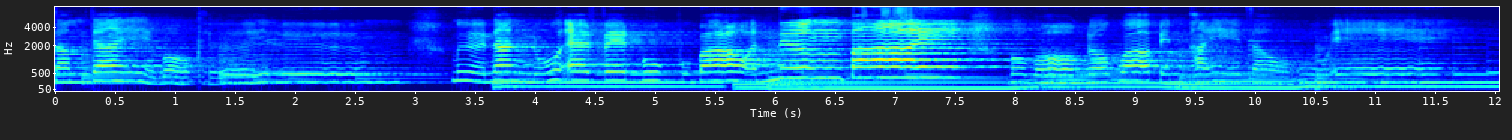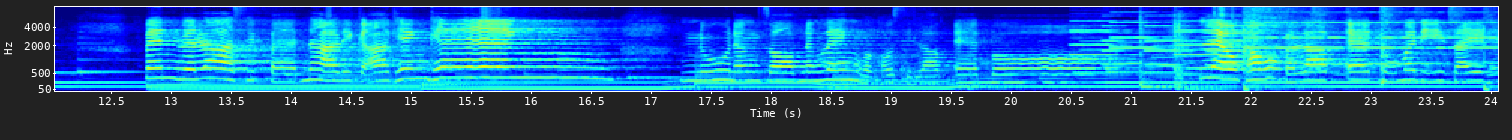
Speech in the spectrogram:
จำได้บอกเคยลืม เมื่อนั้นหนูแอดเฟซบุ๊กผู้บ่าวอันหนึ่งไปบอกบอกดอกว่าเป็นไผเจ้า ลาสิบแปดนาฬิกาเข่งเข่งหนูนั่งจอบนั่งเล่งว่าเขาสิรับแอดบอแล้วเขาก็รับแอดหนูมาดีใจแท้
